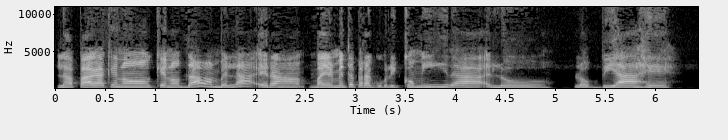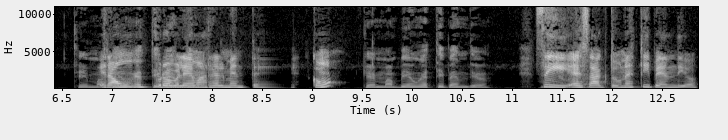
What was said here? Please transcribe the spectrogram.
la paga que, no, que nos daban, ¿verdad? Era mayormente para cubrir comida, los, los viajes. Era un problema realmente. ¿Cómo? Que es más bien un estipendio. Sí, exacto, un estipendio.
